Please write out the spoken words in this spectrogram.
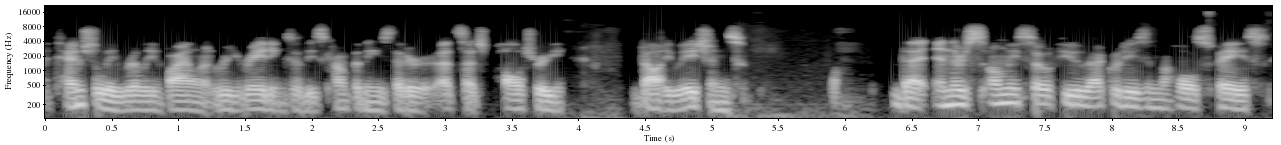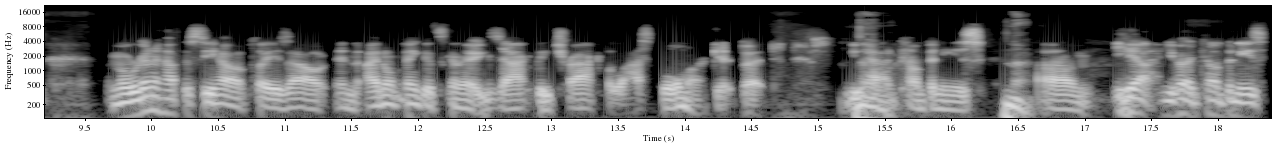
potentially really violent re-ratings of these companies that are at such paltry valuations that and there's only so few equities in the whole space I mean, we're going to have to see how it plays out. And I don't think it's going to exactly track the last bull market, but you no. had companies. No. Um, yeah, you had companies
